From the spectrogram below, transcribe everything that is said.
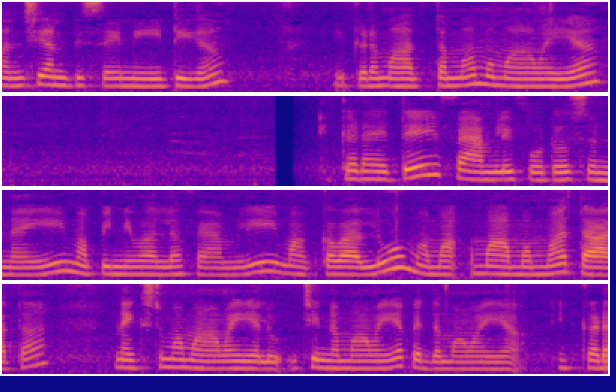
మంచిగా అనిపిస్తాయి నీట్గా. ఇక్కడ మా అత్తమ్మ మా మామయ్య. ఇక్కడైతే ఫ్యామిలీ ఫొటోస్ ఉన్నాయి. మా పిన్ని వాళ్ళ ఫ్యామిలీ మా అక్క వాళ్ళు మా మా అమ్మమ్మ తాత నెక్స్ట్ మా మామయ్యలు చిన్న మామయ్య పెద్ద మామయ్య. ఇక్కడ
